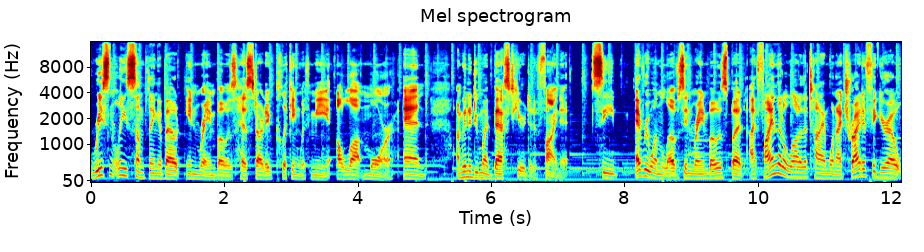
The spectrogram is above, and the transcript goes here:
recently something about In Rainbows has started clicking with me a lot more, and I'm going to do my best here to define it. See, everyone loves In Rainbows, but I find that a lot of the time when I try to figure out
